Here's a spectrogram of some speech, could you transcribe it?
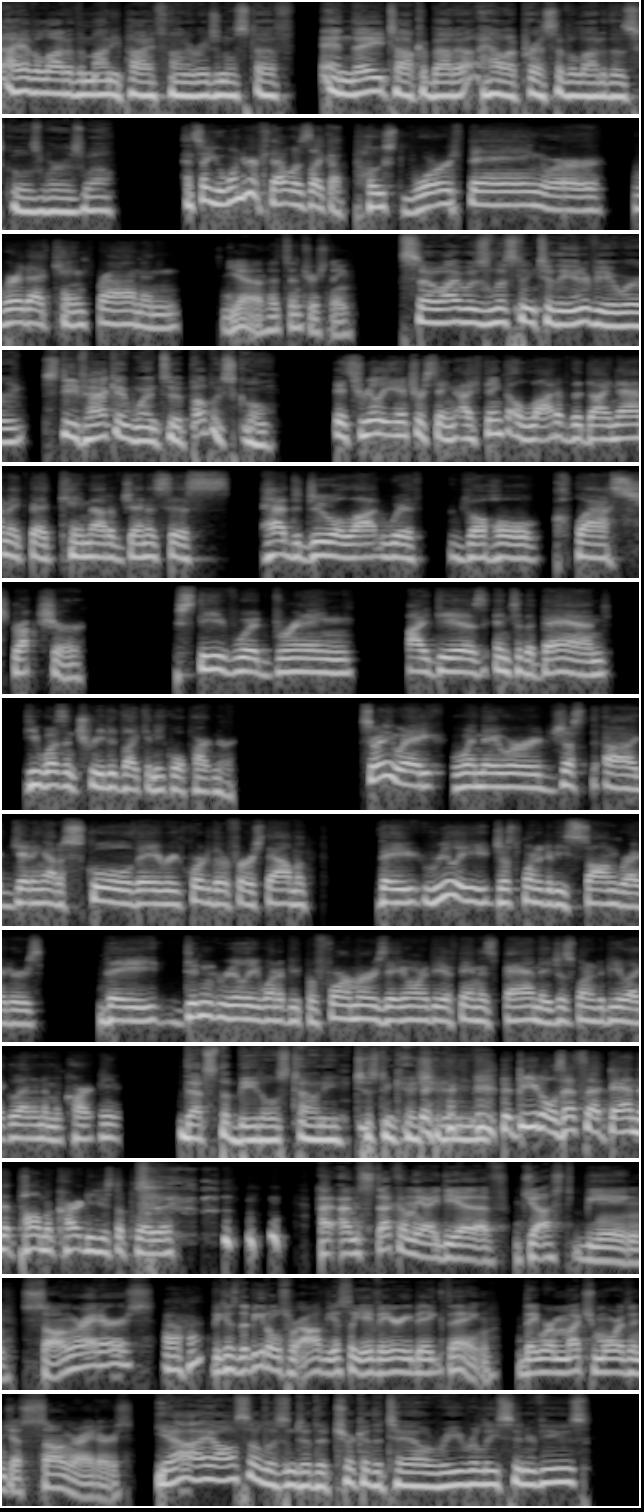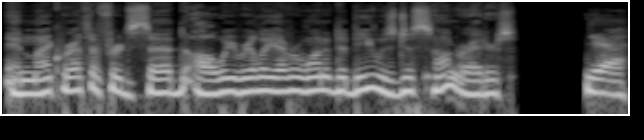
I have a lot of the Monty Python original stuff, and they talk about uh, how oppressive a lot of those schools were as well. And so you wonder if that was like a post war thing or where that came from. And yeah, that's interesting. So I was listening to the interview where Steve Hackett went to public school. It's really interesting. I think a lot of the dynamic that came out of Genesis had to do a lot with the whole class structure. Steve would bring ideas into the band. He wasn't treated like an equal partner. So anyway, when they were just uh, getting out of school, they recorded their first album they really just wanted to be songwriters. They didn't really want to be performers. They didn't want to be a famous band. They just wanted to be like Lennon and McCartney. That's the Beatles, Tony, just in case you didn't know. the Beatles, that's that band that Paul McCartney used to play with. I, am stuck on the idea of just being songwriters uh-huh. because the Beatles were obviously a very big thing. They were much more than just songwriters. Yeah, I also listened to the Trick of the Tail re release interviews, and Mike Rutherford said all we really ever wanted to be was just songwriters. Yeah.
